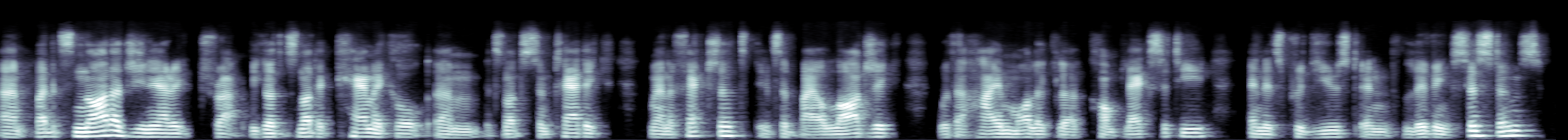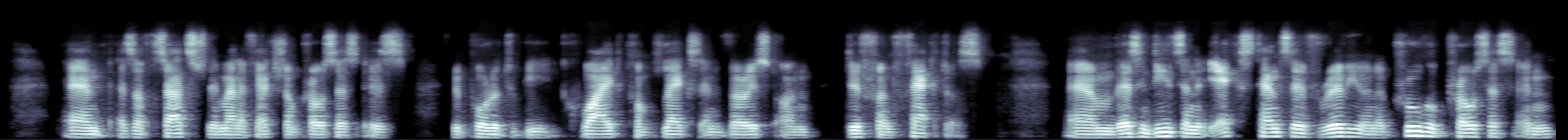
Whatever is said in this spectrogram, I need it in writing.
Um, but it's not a generic drug because it's not a chemical, um, it's not synthetic manufactured. It's a biologic with a high molecular complexity and it's produced in living systems. And as of such, the manufacturing process is reported to be quite complex and varies on different factors. Um, there's indeed an extensive review and approval process in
